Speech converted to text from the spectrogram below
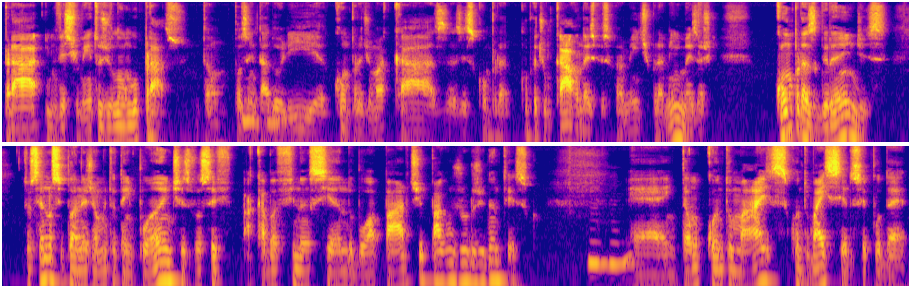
para investimentos de longo prazo. Então, aposentadoria, compra de uma casa, às vezes compra, compra de um carro, não é especificamente para mim, mas acho que compras grandes, se você não se planeja muito tempo antes, você acaba financiando boa parte e paga um juro gigantesco. Uhum. É, então, quanto mais, quanto mais cedo você puder,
